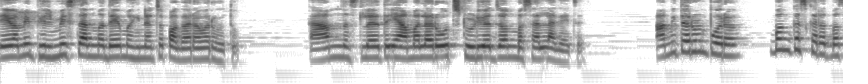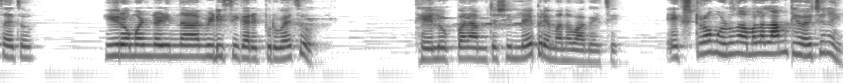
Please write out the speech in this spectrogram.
तेव्हा मी फिल्मिस्तानमध्ये महिन्याच्या पगारावर होतो. काम नसलं तरी आम्हाला रोज स्टुडिओत जाऊन बसायला लागायचं. आम्ही तरुण पोरं बंकस करत बसायचो. हिरो मंडळींना विडी सिगारेट पुरवायचो. ते लोक पण आमच्याशी लय प्रेमानं वागायचे. एक्स्ट्रा म्हणून आम्हाला लांब ठेवायचे नाहीत.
